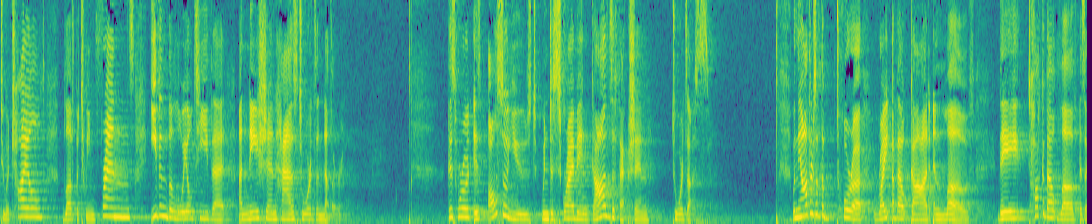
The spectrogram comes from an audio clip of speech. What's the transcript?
to a child, love between friends, even the loyalty that a nation has towards another. This word is also used when describing God's affection towards us. When the authors of the Torah write about God and love, they talk about love as a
